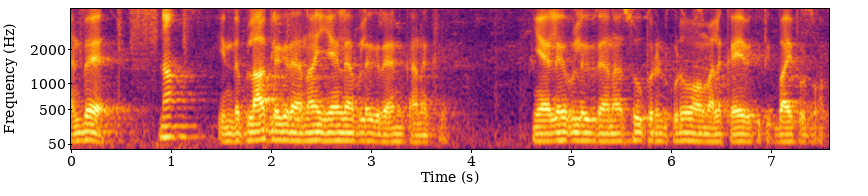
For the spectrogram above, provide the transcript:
அன்பே இந்த பிளாக்ல இருக்கிறானா ஏன் லேபில் இருக்கிறான்னு கணக்கு. என் லேபில் இருக்கிறானா சூப்பர்னு கூட அவன் மேலே கை வைக்கிறதுக்கு பயப்படுவான்.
